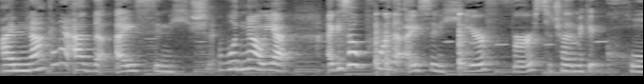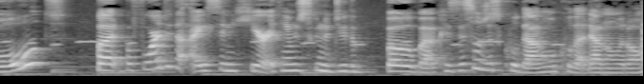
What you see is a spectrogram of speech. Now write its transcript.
I'm not gonna add the ice in here. Well, no, yeah. I guess I'll pour the ice in here first to try to make it cold. But before I do the ice in here, I think I'm just gonna do the boba because this will just cool down. We'll cool that down a little.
